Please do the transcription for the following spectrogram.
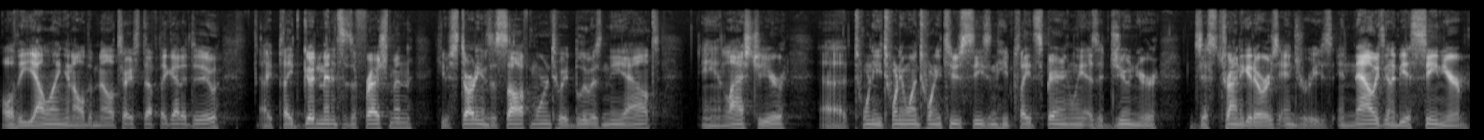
all the yelling and all the military stuff they got to do. Uh, he played good minutes as a freshman. He was starting as a sophomore until he blew his knee out. And last year, uh, 2021 22 season, he played sparingly as a junior, just trying to get over his injuries. And now he's going to be a senior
